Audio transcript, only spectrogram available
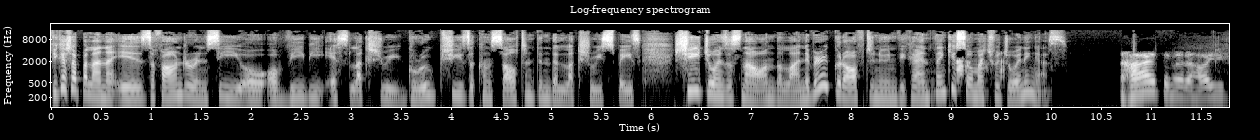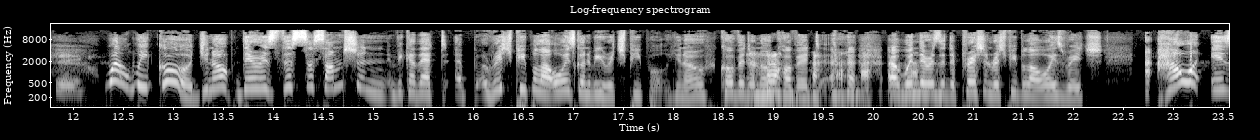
Vika Shipalana is the founder and CEO of VBS Luxury Group. She's a consultant in the luxury space. She joins us now on the line. A very good afternoon, Vika, and thank you so much for joining us. Hi, Tamara. How are you doing? Well, we good. You know, there is this assumption, Vika, that uh, rich people are always going to be rich people. You know, COVID or no COVID, uh, when there is a depression, rich people are always rich. Uh, how is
